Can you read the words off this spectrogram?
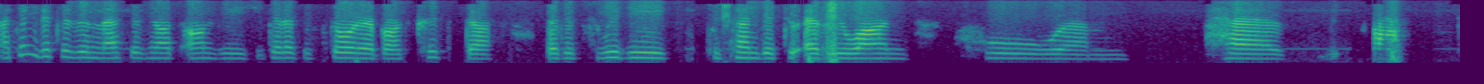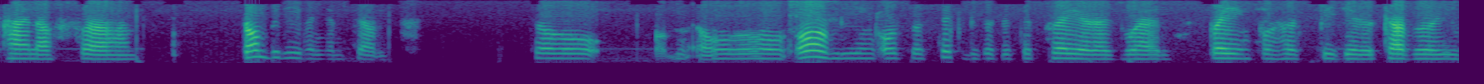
I think this is a message not only she tell us a story about Krista, but it's really to send it to everyone who um, have kind of um don't believe in themselves. So, um, or, or being also sick because it's a prayer as well, praying for her speedy recovery.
